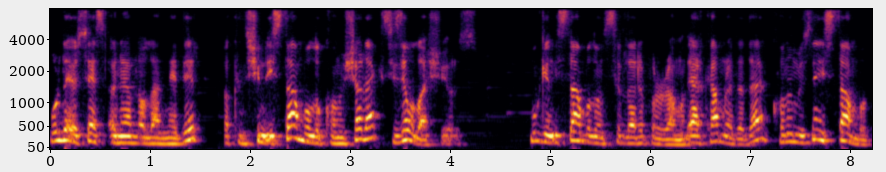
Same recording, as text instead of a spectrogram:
Burada öses önemli olan nedir? Bakın şimdi İstanbul'u konuşarak size ulaşıyoruz. Bugün İstanbul'un Sırları programı Erkam Radyo'da konumuz ne İstanbul.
